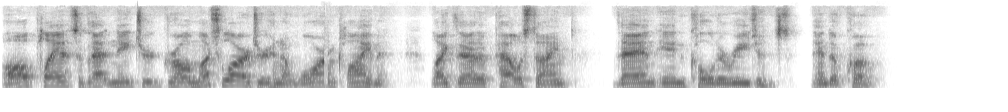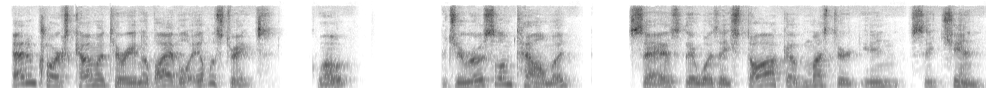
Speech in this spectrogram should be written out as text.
All plants of that nature grow much larger in a warm climate like that of Palestine than in colder regions. End of quote. Adam Clarke's commentary in the Bible illustrates, quote, the Jerusalem Talmud says there was a stalk of mustard in Sichin,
